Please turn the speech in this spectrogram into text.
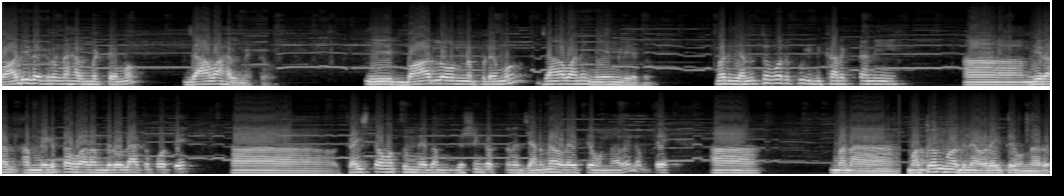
బాడీ దగ్గర ఉన్న హెల్మెట్ ఏమో జావా హెల్మెట్. ఈ బార్లో ఉన్నప్పుడేమో జావా అనే నేమ్ లేదు. మరి ఎంతవరకు ఇది కరెక్ట్ అని మీరు మిగతా వారందరూ లేకపోతే క్రైస్తవత్వం మీద విషయం కక్కుతున్న జనం ఎవరైతే ఉన్నారో లేకపోతే మన మతోన్మాదులు ఎవరైతే ఉన్నారో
